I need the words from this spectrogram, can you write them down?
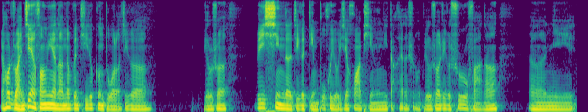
然后软件方面呢，那问题就更多了。这个，比如说微信的这个顶部会有一些花屏，你打开的时候，比如说这个输入法呢，嗯，你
